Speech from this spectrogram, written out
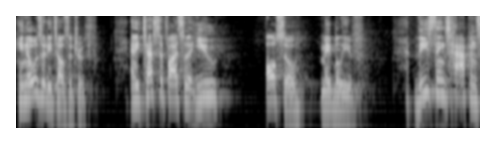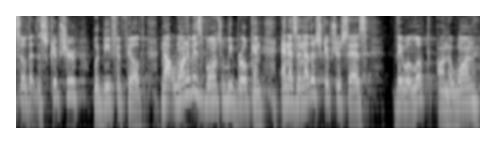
He knows that he tells the truth, and he testifies so that you also may believe. These things happen so that the scripture would be fulfilled. Not one of his bones will be broken, and as another scripture says, they will look on the one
